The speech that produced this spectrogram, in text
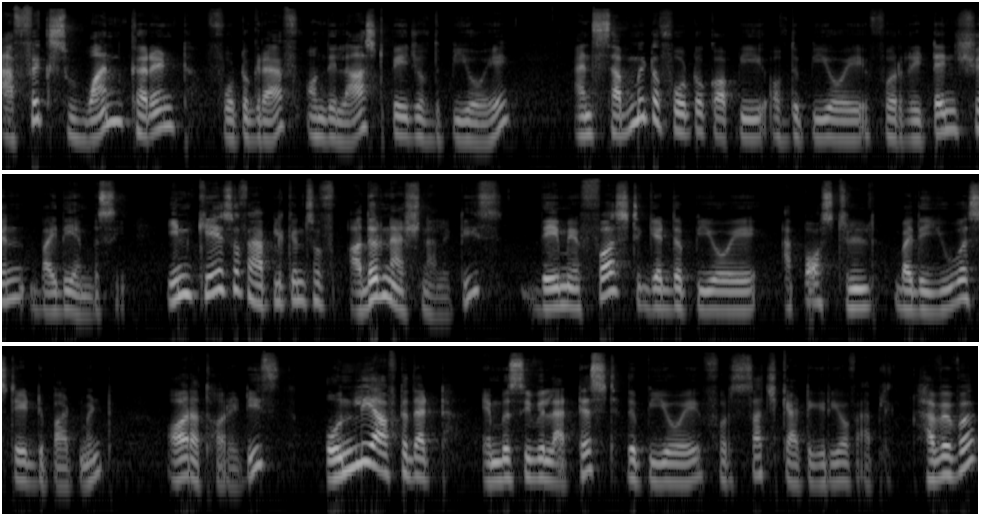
affix one current photograph on the last page of the POA and submit a photocopy of the POA for retention by the embassy. In case of applicants of other nationalities, they may first get the POA apostilled by the US State Department or authorities. Only after that, embassy will attest the POA for such category of applicant. However,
